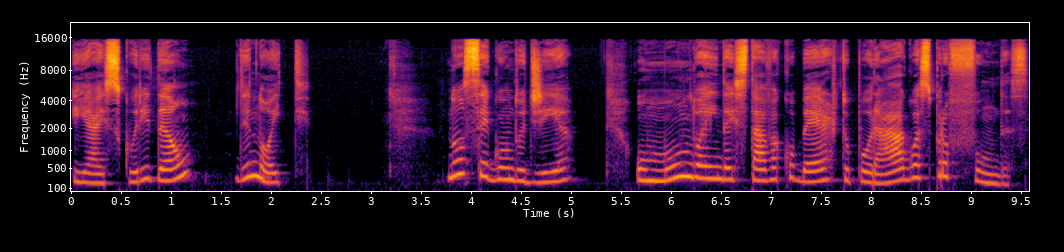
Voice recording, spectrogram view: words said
e a escuridão de noite. No segundo dia, o mundo ainda estava coberto por águas profundas.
